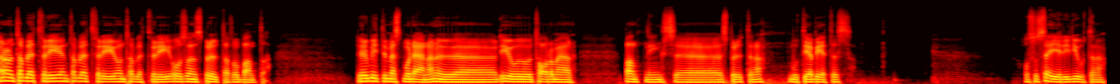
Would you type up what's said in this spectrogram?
Här har du en tablett för det, en tablett för det och en tablett för det och så en spruta för att banta. Det har blivit det mest moderna nu. Eh, det är att ta de här bantningssprutorna mot diabetes. Och så säger idioterna.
